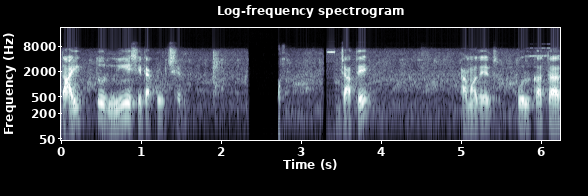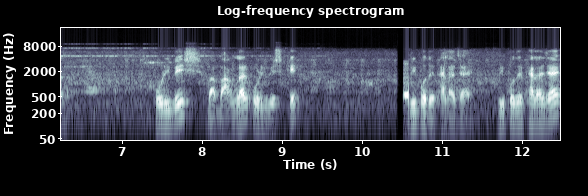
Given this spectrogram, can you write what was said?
দায়িত্ব নিয়ে সেটা করছেন। যাতে আমাদের কলকাতার পরিবেশ বা বাংলার পরিবেশকে বিপদে ফেলা যায়। বিপদে ফেলা যায়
